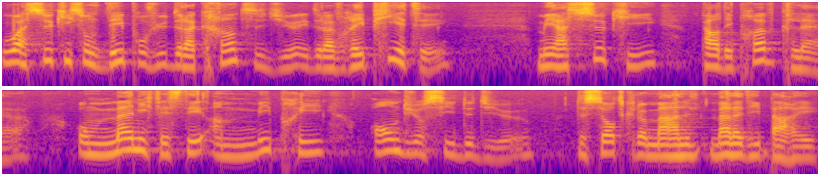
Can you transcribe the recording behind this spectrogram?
ou à ceux qui sont dépourvus de la crainte de Dieu et de la vraie piété, mais à ceux qui, par des preuves claires, ont manifesté un mépris endurci de Dieu, de sorte que leur maladie paraît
